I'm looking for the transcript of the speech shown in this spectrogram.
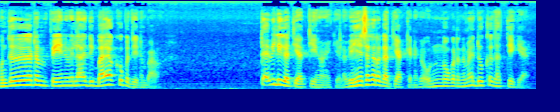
හොඳටම පේන වෙලාවේදී බයක් උපදින බව. තැවිලි ගතියක් තියෙනවා කියලා. වෙහෙස කර ගතියක් එනකොට. ඔන්න ඕකට තමයි දුක්ඛ සත්‍ය කියන්නේ.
